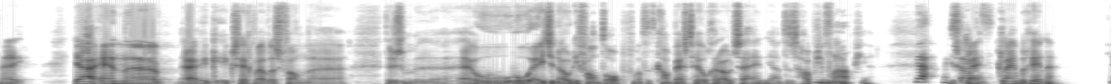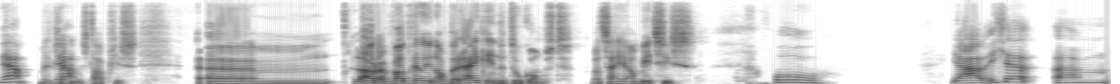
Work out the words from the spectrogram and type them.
Nee. Ja, en eh, hè, ik, ik zeg wel eens van, eh, er is, eh, hè, hoe, hoe eet je een olifant op? Want het kan best heel groot zijn. Ja, dat is hapje voor Mhm. hapje. Ja, Het is exact. klein, klein beginnen, Ja, met Ja. kleine stapjes. Ehm, Laura, wat wil je nog bereiken in de toekomst? Wat zijn je ambities? Oeh. Ja, weet je, ehm,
